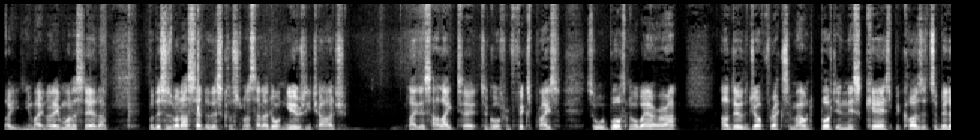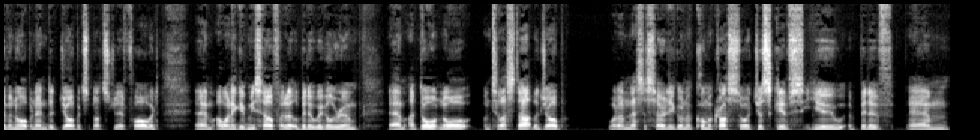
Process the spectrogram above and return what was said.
Like you might not even want to say that. But this is what I said to this customer. I said, I don't usually charge like this. I like to, to go for a fixed price so we both know where we're at. I'll do the job for X amount. But in this case, because it's a bit of an open-ended job, it's not straightforward. Um, I want to give myself a little bit of wiggle room. Um, I don't know until I start the job what I'm necessarily going to come across. So it just gives you a bit of, um,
